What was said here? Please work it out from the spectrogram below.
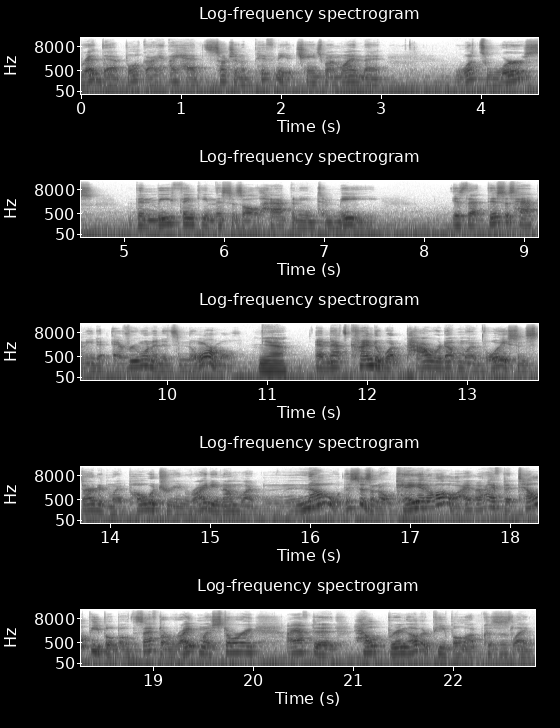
read that book, I, I had such an epiphany. It changed my mind that what's worse than me thinking this is all happening to me is that this is happening to everyone and it's normal Yeah. And that's kind of what powered up my voice and started my poetry and writing. I'm like, no, this isn't okay at all. I, I have to tell people about this. I have to write my story. I have to help bring other people up because it's like,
